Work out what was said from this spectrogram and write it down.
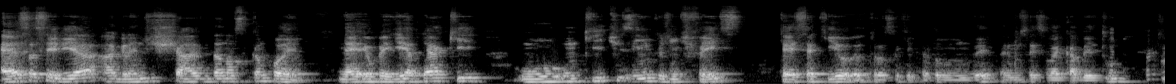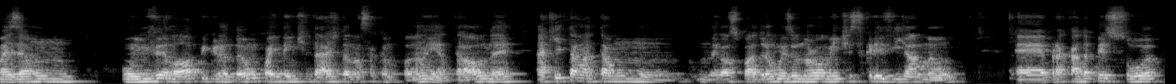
essa seria a grande chave da nossa campanha. Né? Eu peguei até aqui o, um kitzinho que a gente fez, que é esse aqui, eu, eu trouxe aqui para todo mundo ver, eu não sei se vai caber tudo, mas é um, um envelope grandão com a identidade da nossa campanha tal, né? Aqui tá, tá um, um negócio padrão, mas eu normalmente escrevi à mão é, para cada pessoa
